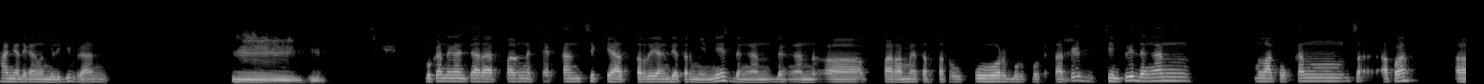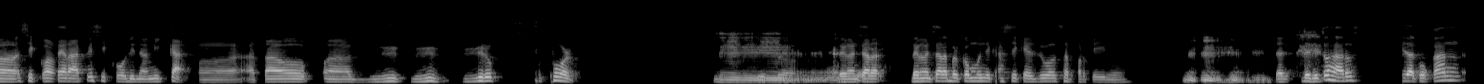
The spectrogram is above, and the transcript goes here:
hanya dengan memilih Gibran hmm bukan dengan cara pengecekan psikiater yang determinis dengan dengan uh, parameter terukur, bu, bu, tapi simply dengan melakukan apa uh, psikoterapi psikodinamika uh, atau uh, group support. Hmm, gitu dengan cara dengan cara berkomunikasi casual seperti ini. Hmm, hmm, dan, dan itu harus dilakukan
